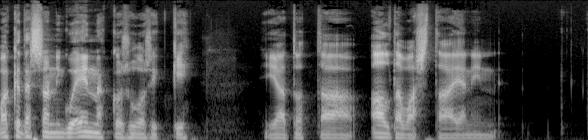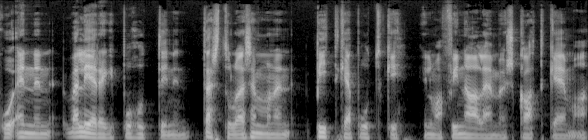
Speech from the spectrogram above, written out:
vaikka tässä on niin kuin ennakkosuosikki ja tota, altavastaaja, niin kun ennen välierikin puhuttiin, niin tästä tulee semmoinen pitkä putki, ilman finaaleja myös katkeamaan.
